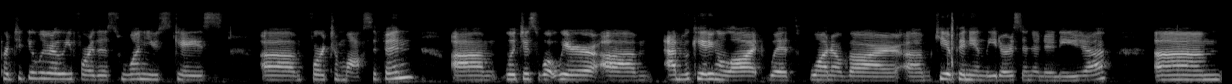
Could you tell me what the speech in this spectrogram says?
particularly for this one use case um, for tamoxifen, um, which is what we're um, advocating a lot with one of our um, key opinion leaders in Indonesia. Um,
